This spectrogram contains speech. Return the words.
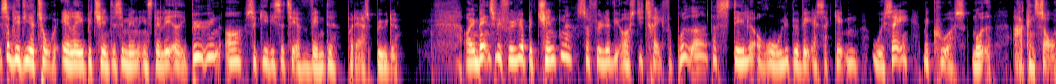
så bliver de her to LA-betjente simpelthen installeret i byen, og så giver de sig til at vente på deres bytte. Og imens vi følger betjentene, så følger vi også de tre forbrydere, der stille og roligt bevæger sig gennem USA med kurs mod Arkansas.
